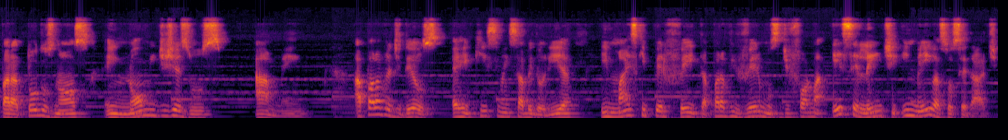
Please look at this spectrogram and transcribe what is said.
para todos nós, em nome de Jesus. Amém. A palavra de Deus é riquíssima em sabedoria e mais que perfeita para vivermos de forma excelente em meio à sociedade.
